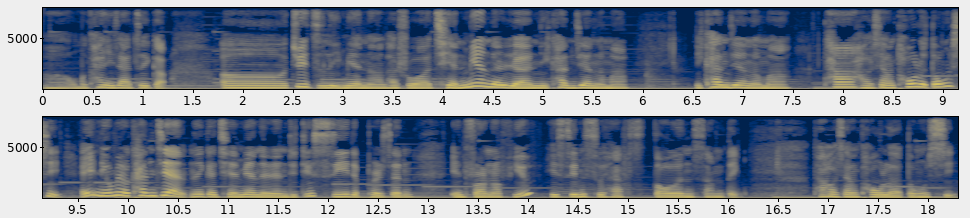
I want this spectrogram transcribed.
啊。我们看一下这个，呃，句子里面呢，他说前面的人你看见了吗？你看见了吗？他好像偷了东西。哎，你有没有看见那个前面的人？Did you see the person in front of you? He seems to have stolen something. 他好像偷了东西。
